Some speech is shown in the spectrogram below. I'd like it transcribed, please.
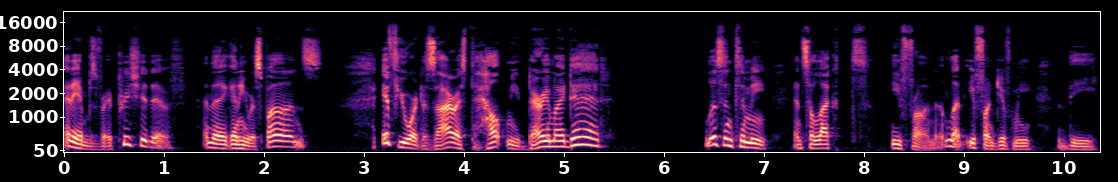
And Abram's very appreciative. And then again he responds, if you are desirous to help me bury my dead, listen to me and select Ephron and let Ephron give me the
